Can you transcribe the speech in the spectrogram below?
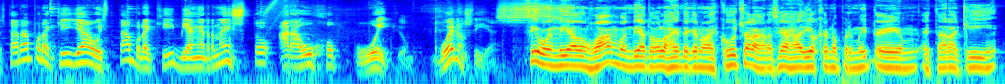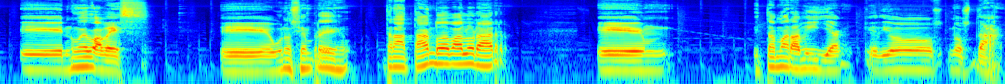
estará por aquí ya o está por aquí Bian Ernesto Araujo Puello. Buenos días. Sí, buen día, don Juan. Buen día a toda la gente que nos escucha. Las gracias a Dios que nos permite eh, estar aquí eh, nueva vez. Eh, uno siempre tratando de valorar esta maravilla que Dios nos da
